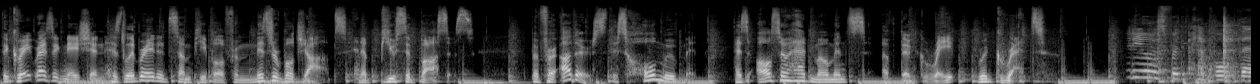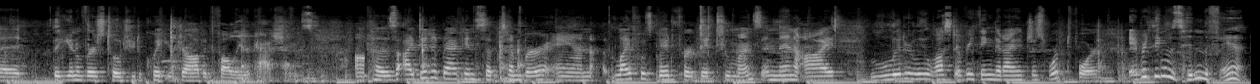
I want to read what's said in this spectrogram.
The Great Resignation has liberated some people from miserable jobs and abusive bosses. But for others, this whole movement has also had moments of the great regret. Video is for the people that the universe told you to quit your job and follow your passions. Because I did it back in September and life was good for a good two months, and then I literally lost everything that I had just worked for. Everything was hitting the fan.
